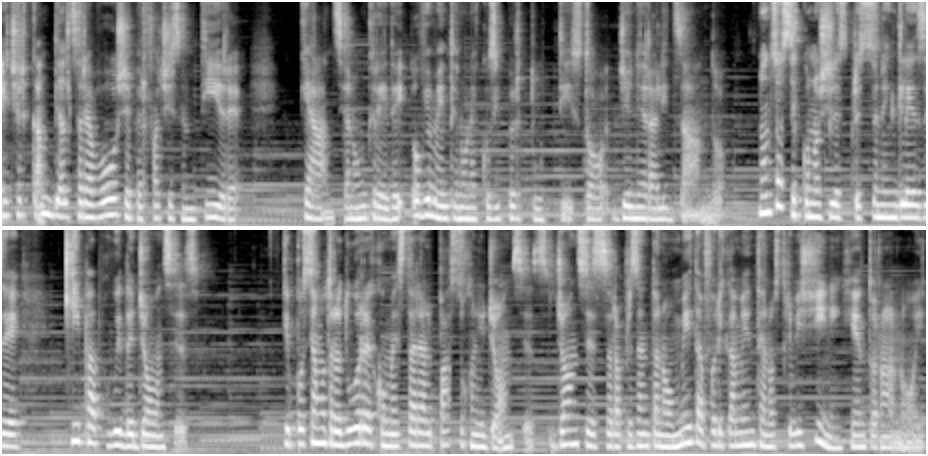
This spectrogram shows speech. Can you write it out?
e cercando di alzare a voce per farci sentire che ansia, non crede? Ovviamente non è così per tutti, sto generalizzando. Non so se conosci l'espressione inglese keep up with the Joneses, che possiamo tradurre come stare al passo con i Joneses. Joneses rappresentano metaforicamente i nostri vicini che intorno a noi.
